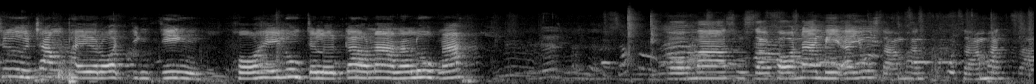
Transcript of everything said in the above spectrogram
ชื่ อช่างไพเราะจริงๆ ขอให้ลูกเจริญก้าวหน้านะลูกนะ ต่อมาสุสาครได้มีอายุสามพันสามพันษา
